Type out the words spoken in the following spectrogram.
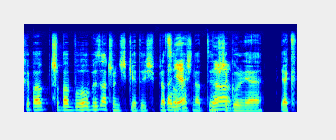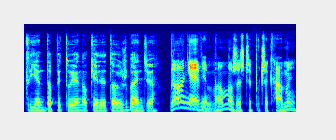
Chyba trzeba byłoby zacząć kiedyś pracować no nad tym, no. szczególnie jak klient dopytuje, no kiedy to już będzie. No nie wiem, no, może jeszcze poczekamy.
